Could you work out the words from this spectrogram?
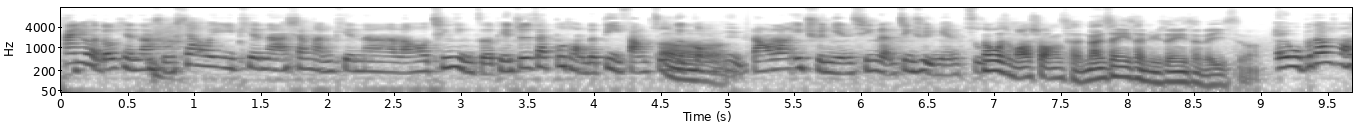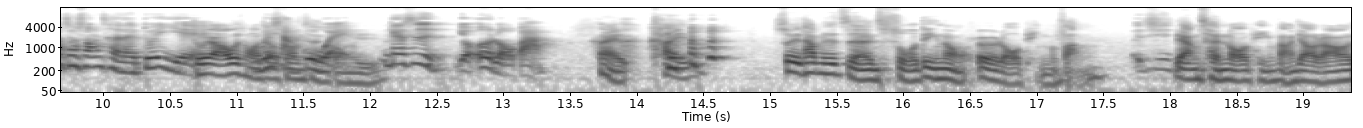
它有很多篇章，什么夏威夷篇啊、湘南篇啊，然后轻井泽篇，就是在不同的地方租一个公寓，嗯、然后让一群年轻人进去里面住。那为什么要双层？男生一层，女生一层的意思吗？哎，我不知道为什么叫双层哎，对耶。对啊，为什么叫双层公寓？应该是有二楼吧？那也太，所以他们就只能锁定那种二楼平房。两层楼平房叫，然后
